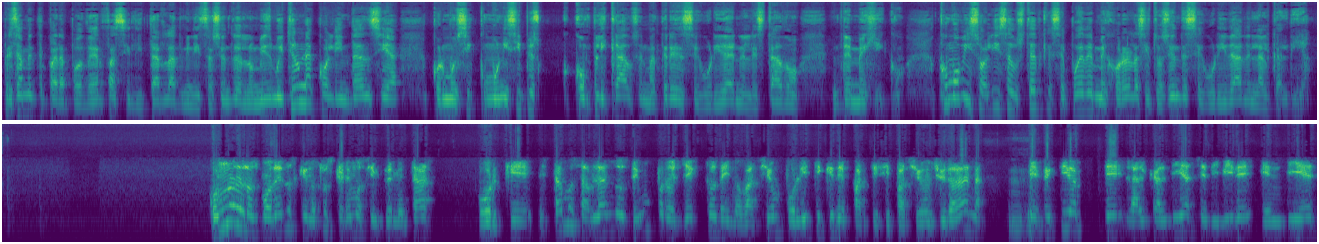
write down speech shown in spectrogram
precisamente para poder facilitar la administración de lo mismo, y tiene una colindancia con municipios complicados en materia de seguridad en el Estado de México. ¿Cómo visualiza usted que se puede mejorar la situación de seguridad en la alcaldía? Con uno de los modelos que nosotros queremos implementar porque estamos hablando de un proyecto de innovación política y de participación ciudadana. Efectivamente, la alcaldía se divide en 10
